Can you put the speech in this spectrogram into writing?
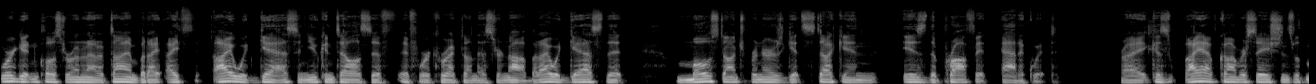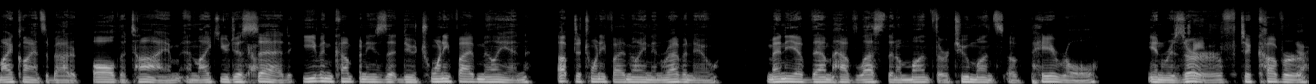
We're getting close to running out of time, but I I, th- I would guess, and you can tell us if if we're correct on this or not. But I would guess that most entrepreneurs get stuck in is the profit adequate? right? Because I have conversations with my clients about it all the time. And like you just yeah. said, even companies that do 25 million, up to 25 million in revenue, many of them have less than a month or two months of payroll in reserve to cover yeah.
